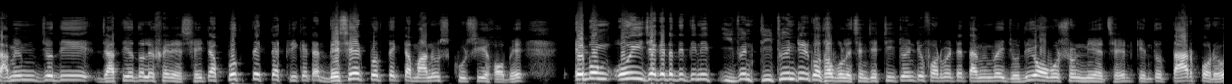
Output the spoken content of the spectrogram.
তামিম যদি জাতীয় দলে ফেরে সেইটা প্রত্যেকটা ক্রিকেটার, দেশের প্রত্যেকটা মানুষ খুশি হবে এবং ওই জায়গাটাতে তিনি ইভেন টি টোয়েন্টির কথা বলেছেন যে টি টোয়েন্টি ফরম্যাটে তামিম ভাই যদিও অবসর নিয়েছেন, কিন্তু তারপরেও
